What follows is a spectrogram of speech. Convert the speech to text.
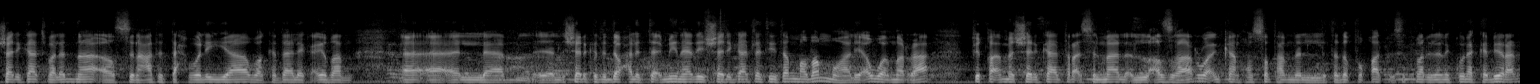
شركات بلدنا الصناعات التحويلية وكذلك أيضا آه، آه، شركة الدوحة للتأمين. هذه الشركات التي تم ضمها لأول مرة في قائمة شركات رأس المال الأصغر وإن كان حصتها من التدفقات الاستثمارية لن يكون كبيرا.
